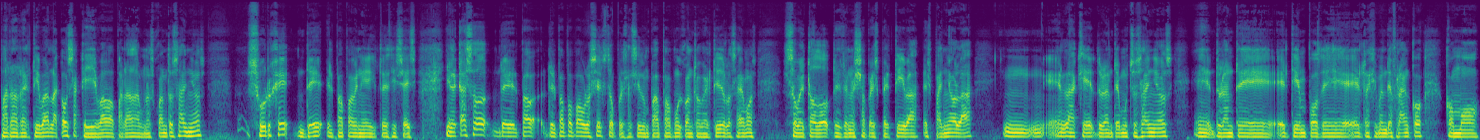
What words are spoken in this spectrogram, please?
para reactivar la causa que llevaba parada unos cuantos años surge del Papa Benedicto XVI. Y en el caso del, del Papa Pablo VI, pues ha sido un Papa muy controvertido, lo sabemos, sobre todo desde nuestra perspectiva española, mm, en la que durante muchos años, eh, durante el tiempo del régimen de Franco, como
